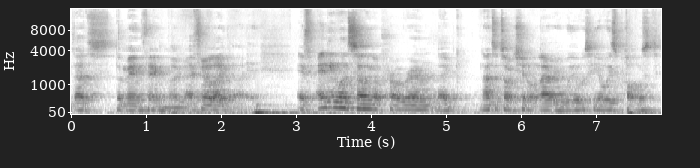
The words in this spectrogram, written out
That's the main thing. Like I feel like uh, if anyone's selling a program, like not to talk shit on Larry Wheels, he always posts,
